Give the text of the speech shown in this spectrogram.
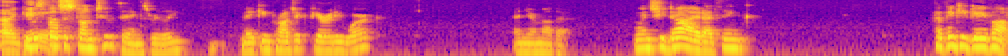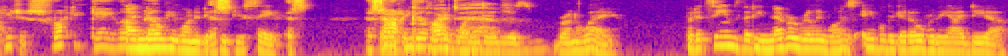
I guess. He was focused on two things, really making Project Purity work and your mother. When she died, I think. I think he gave up. He just fucking gave up. I know he wanted to It's- keep you safe. It's it's but I think a good part of what he did was run away. But it seems that he never really was able to get over the idea.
